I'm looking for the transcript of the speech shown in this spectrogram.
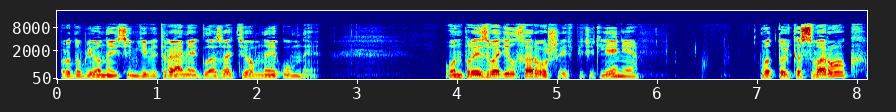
продубленное семью ветрами, глаза темные, умные. Он производил хорошее впечатление. Вот только Сварог,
